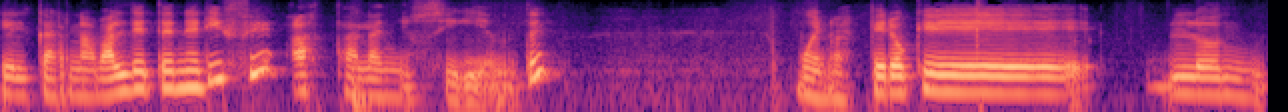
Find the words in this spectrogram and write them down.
el carnaval de Tenerife hasta el año siguiente. Bueno, espero que lo,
